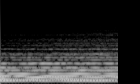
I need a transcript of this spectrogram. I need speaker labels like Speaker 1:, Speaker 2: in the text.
Speaker 1: Música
